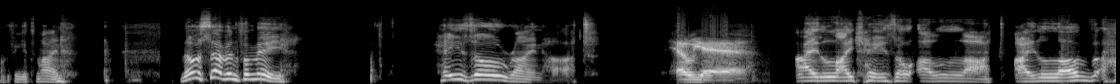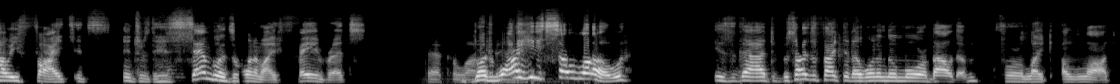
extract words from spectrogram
I think it's mine. No seven for me. Hazel Reinhardt. Hell yeah! I like Hazel a lot. I love how he fights. It's interesting. His semblance is one of my favorites. That's a lot. But why he's so low is that besides the fact that I want to know more about him for like a lot,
